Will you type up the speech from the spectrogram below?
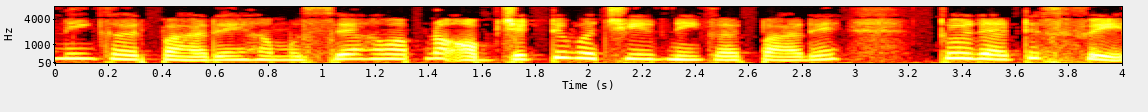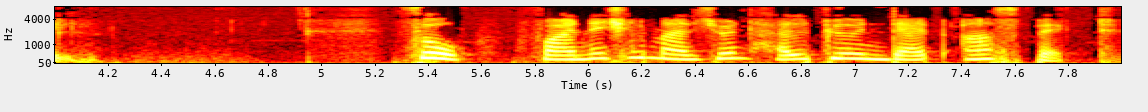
नहीं कर पा रहे हैं हम उससे, हम अपना ऑब्जेक्टिव अचीव नहीं कर पा रहे तो that is fail so financial management help you in that aspect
